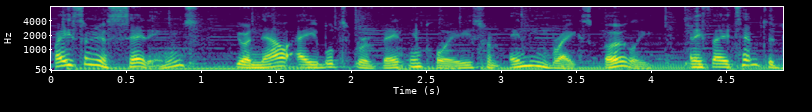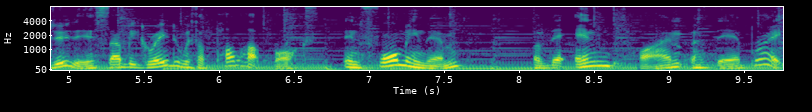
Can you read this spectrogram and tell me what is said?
Based on your settings, you are now able to prevent employees from ending breaks early, and if they attempt to do this, they'll be greeted with a pop up box informing them of the end time of their break.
